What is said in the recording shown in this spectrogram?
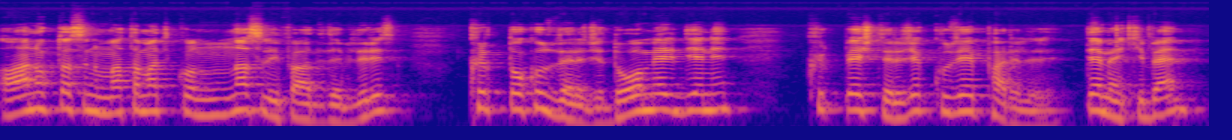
A noktasının matematik konumunu nasıl ifade edebiliriz? 49 derece doğu meridyeni 45 derece kuzey paraleli. Demek ki ben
